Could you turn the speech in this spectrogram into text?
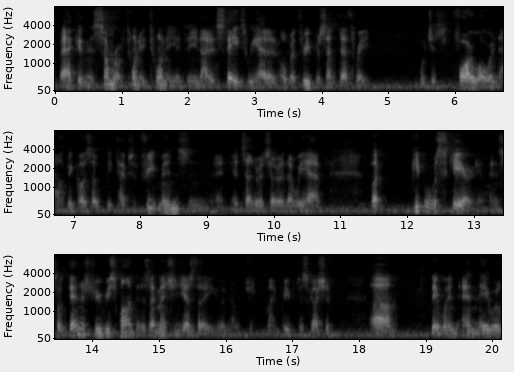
Back in the summer of 2020 in the United States, we had an over 3% death rate which is far lower now because of the types of treatments and et cetera, et cetera, that we have. But people were scared, and so dentistry responded, as I mentioned yesterday, in just my brief discussion. Um, they went and they were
